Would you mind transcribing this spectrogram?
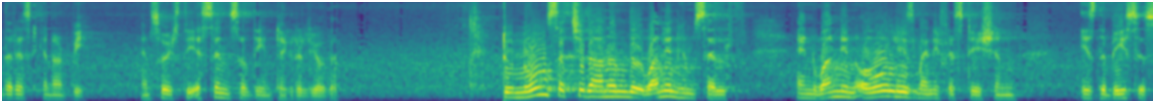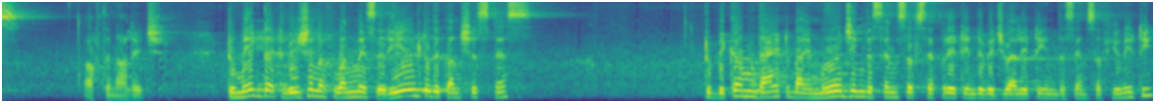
the rest cannot be. And so it's the essence of the integral yoga. To know Satchidananda, one in himself and one in all his manifestation, is the basis of the knowledge. To make that vision of oneness real to the consciousness, to become that by merging the sense of separate individuality in the sense of unity,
